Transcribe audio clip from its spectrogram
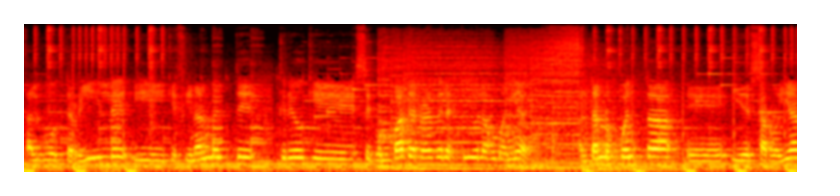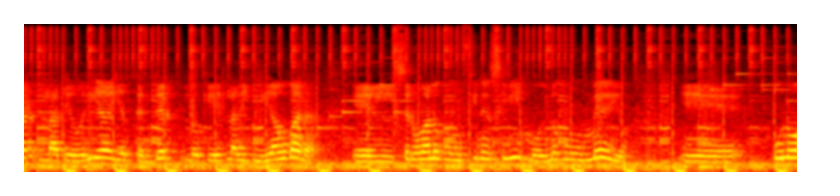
algo terrible y que finalmente creo que se combate a través del estudio de las humanidades. Al darnos cuenta y desarrollar la teoría y entender lo que es la dignidad humana, el ser humano como un fin en sí mismo y no como un medio, eh, uno,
